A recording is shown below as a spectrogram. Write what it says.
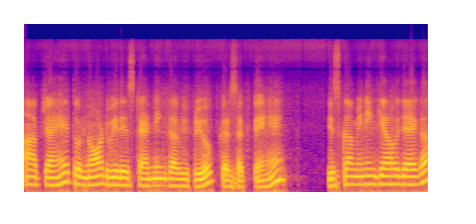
आप चाहें तो नॉट विद स्टैंडिंग का भी प्रयोग कर सकते हैं। इसका मीनिंग क्या हो जाएगा?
